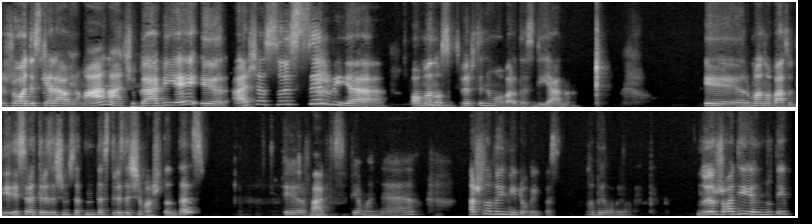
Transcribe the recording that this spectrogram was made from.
Ir žodis keliauja man, ačiū Gabijai. Ir aš esu Silvija, o mano sutvirtinimo vardas Diana. Ir mano batų dydis yra 37-38. Ir faktas apie mane. Aš labai myliu vaikus. Labai, labai, labai. Nu ir žodį, nu taip,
